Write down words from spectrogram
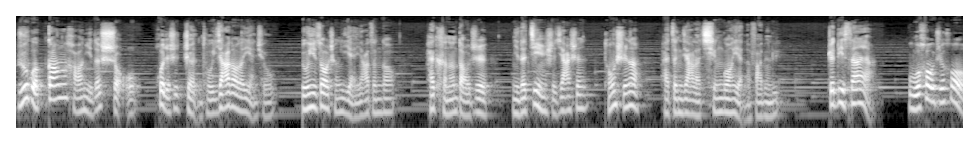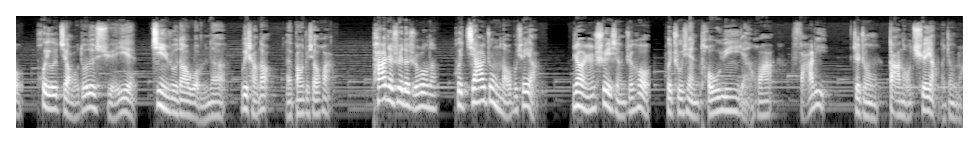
如果刚好你的手或者是枕头压到了眼球，容易造成眼压增高，还可能导致你的近视加深，同时呢，还增加了青光眼的发病率。这第三呀，午后之后会有较多的血液进入到我们的胃肠道来帮助消化，趴着睡的时候呢。会加重脑部缺氧，让人睡醒之后会出现头晕眼花、乏力这种大脑缺氧的症状。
